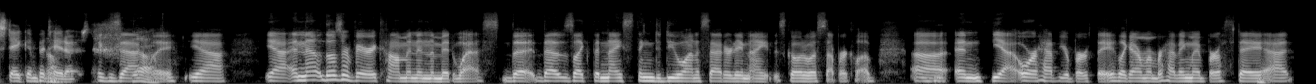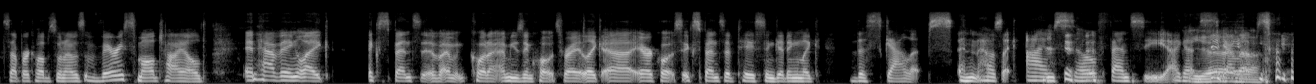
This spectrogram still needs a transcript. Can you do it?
steak and potatoes. Oh, exactly. Yeah. yeah. Yeah, and that, those are very common in the Midwest. That that was like the nice thing to do on a Saturday night is go to a supper club, uh, mm-hmm. and yeah, or have your birthday. Like I remember having my birthday at supper clubs when I was a very small child, and having like expensive i'm quote i'm using quotes right? Like uh, air quotes expensive taste and getting like the scallops. And i was like i'm so fancy i got yeah. scallops.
